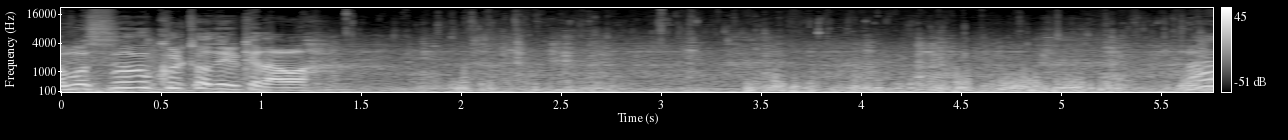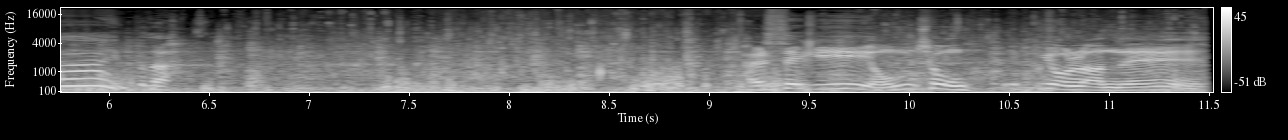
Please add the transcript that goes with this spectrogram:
한번 쑥 훑어도 이렇게 나와. 아 이쁘다. 발색이 엄청 이쁘게 올라왔네.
